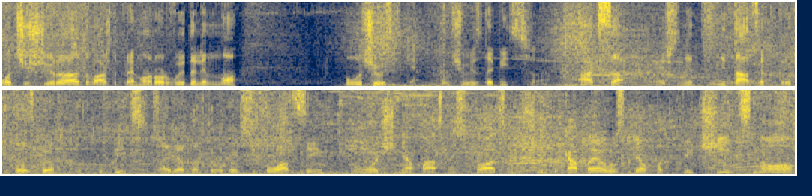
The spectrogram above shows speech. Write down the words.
от Чешира. Дважды Primal Roar выдали, но получилось таки. Получилось добить Акса. Конечно, не, не та цель, которую хотелось бы убить, наверное, в такой ситуации. Ну, Очень опасная ситуация. Он еще и БКБ успел подключить, но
